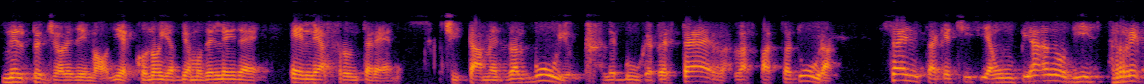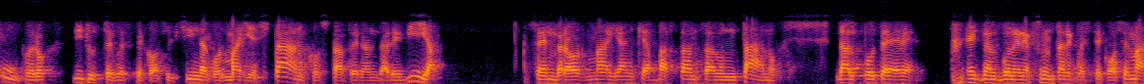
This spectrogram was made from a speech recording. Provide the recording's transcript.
nel peggiore dei modi. Ecco, noi abbiamo delle idee e le affronteremo. Città mezza al buio, le buche per terra, la spazzatura, senza che ci sia un piano di recupero di tutte queste cose. Il sindaco ormai è stanco, sta per andare via, sembra ormai anche abbastanza lontano dal potere e dal voler affrontare queste cose, ma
